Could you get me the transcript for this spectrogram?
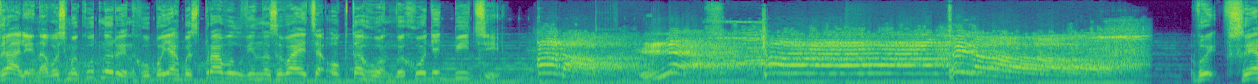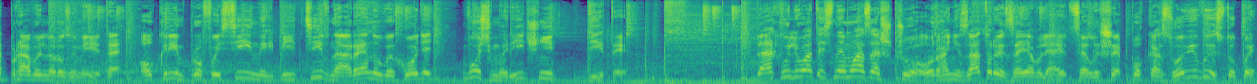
Далі на восьмикутний ринг у боях без правил він називається Октагон. Виходять бійці. Ви все правильно розумієте. Окрім професійних бійців, на арену виходять восьмирічні діти. Та хвилюватись нема за що. Організатори заявляють, це лише показові виступи,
